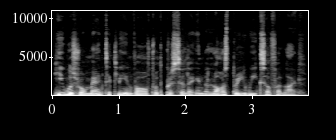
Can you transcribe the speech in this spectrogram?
he was romantically involved with Priscilla in the last three weeks of her life.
